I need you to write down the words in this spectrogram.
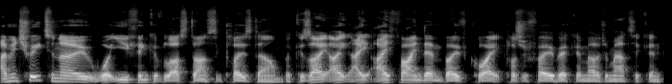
I'm intrigued to know what you think of Last Dance and Closedown because I, I, I, I find them both quite claustrophobic and melodramatic, and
